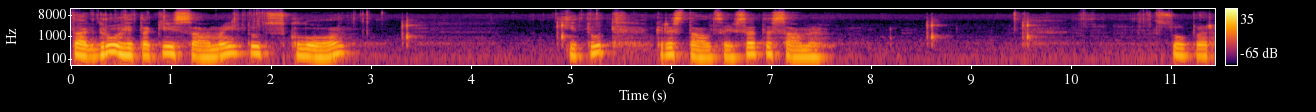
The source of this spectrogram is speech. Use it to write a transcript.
Так, другий такий самий. Тут скло. І тут кристал. Це все те саме. Супер.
